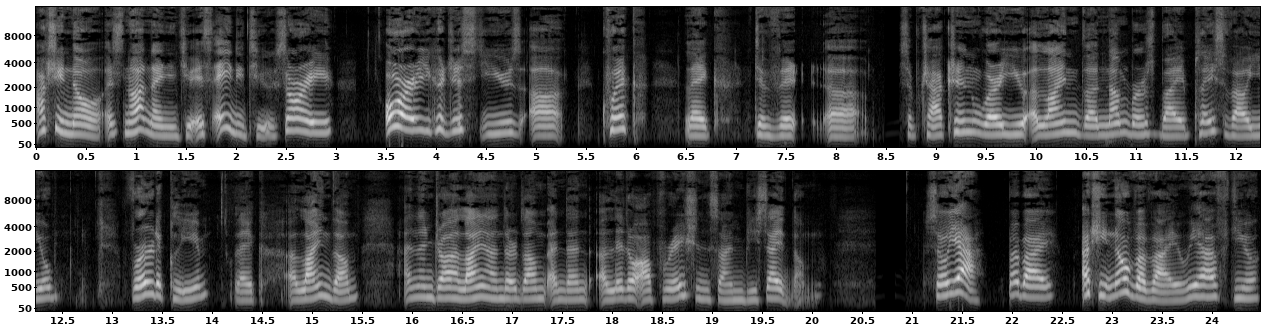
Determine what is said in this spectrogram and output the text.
Actually, no, it's not 92, it's 82. Sorry. Or you could just use a quick, like, divi uh, subtraction where you align the numbers by place value vertically, like align them, and then draw a line under them and then a little operation sign beside them. So yeah, bye bye. Actually, no bye bye. We have to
